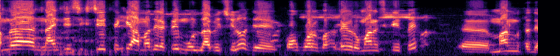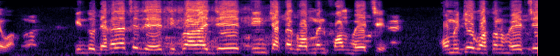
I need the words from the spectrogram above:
আমরা থেকে আমাদের একটাই মূল দাবি ছিল যে ককবরক ভাষাটাকে রোমান মান্যতা দেওয়া। কিন্তু দেখা যাচ্ছে যে ত্রিপুরা রাজ্যে তিন চারটা গভর্নমেন্ট ফর্ম হয়েছে। কমিটিও গঠন হয়েছে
